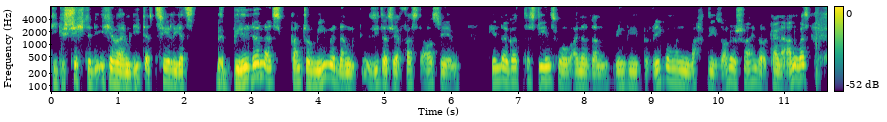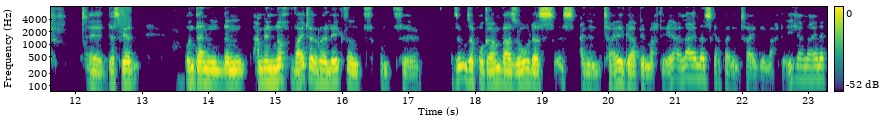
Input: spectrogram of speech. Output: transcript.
die Geschichte, die ich in meinem Lied erzähle, jetzt bebildern als Pantomime. Dann sieht das ja fast aus wie im Kindergottesdienst, wo einer dann irgendwie Bewegungen macht, die Sonne scheint oder keine Ahnung was. Äh, das wär, und dann, dann haben wir noch weiter überlegt und, und äh, also unser Programm war so, dass es einen Teil gab, den machte er alleine, es gab einen Teil, den machte ich alleine,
